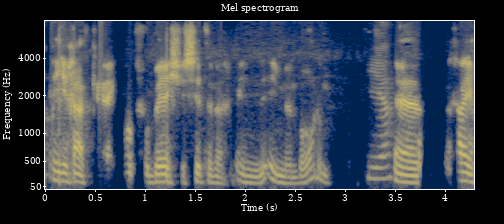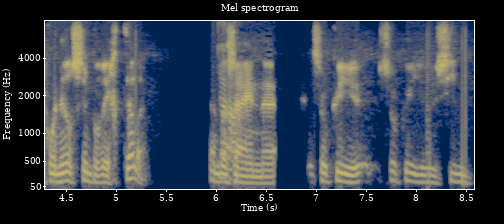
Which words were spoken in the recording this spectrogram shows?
En je gaat kijken wat voor beestjes zitten er in, in mijn bodem. Ja. En dan ga je gewoon heel simpelweg tellen. En daar zijn, uh, zo, kun je, zo kun je zien,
